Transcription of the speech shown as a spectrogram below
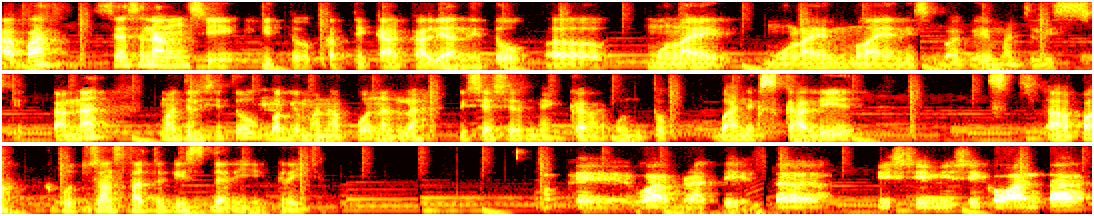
apa? Saya senang sih gitu ketika kalian itu uh, mulai mulai melayani sebagai majelis gitu. Karena majelis itu hmm. bagaimanapun adalah decision maker untuk banyak sekali apa keputusan strategis dari gereja. Oke, wah berarti uh, visi misi Kowanta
